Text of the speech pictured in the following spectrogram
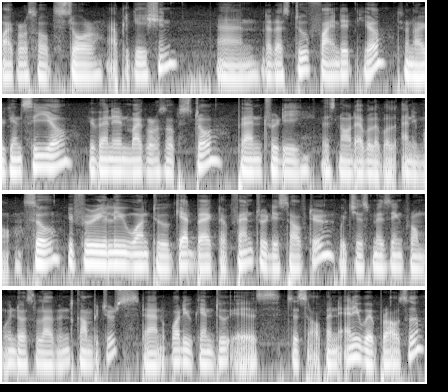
microsoft store application and let us to find it here. So now you can see here even in microsoft store paint 3d is not available anymore. So if you really want to get back the paint 3d software which is missing from windows 11 computers then what you can do is just open any web browser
